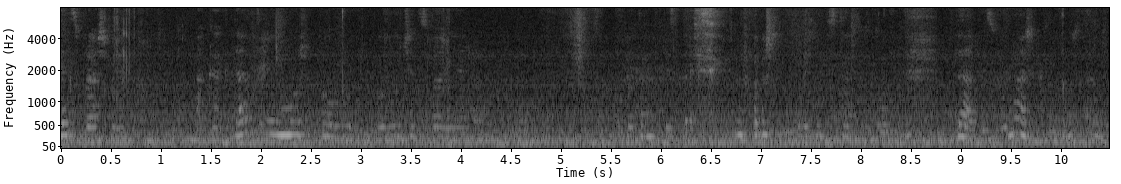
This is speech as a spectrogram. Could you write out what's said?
лет спрашивали, а когда твой муж пол- получит звание раба? А потом представь, Да, то есть бумажка, ну что же.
